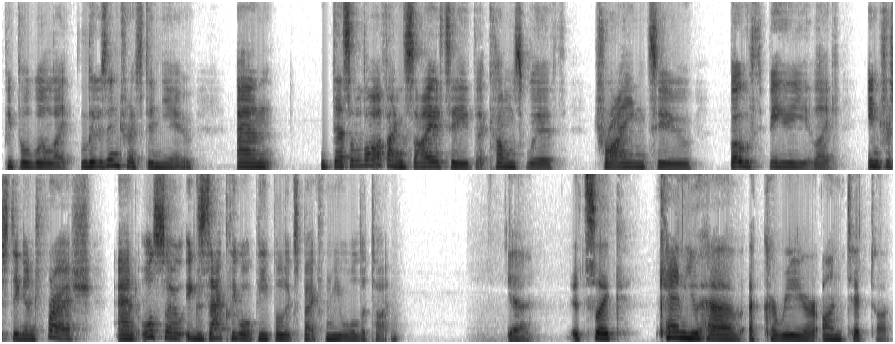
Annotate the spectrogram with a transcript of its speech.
people will like lose interest in you. And there's a lot of anxiety that comes with trying to both be like interesting and fresh and also exactly what people expect from you all the time. Yeah. It's like can you have a career on TikTok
